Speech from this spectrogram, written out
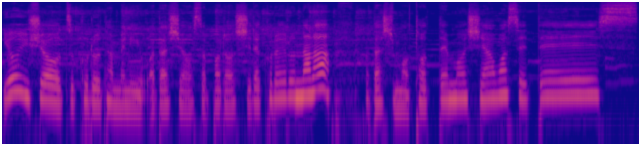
良い賞を作るために私をサポートしてくれるなら私もとっても幸せです。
